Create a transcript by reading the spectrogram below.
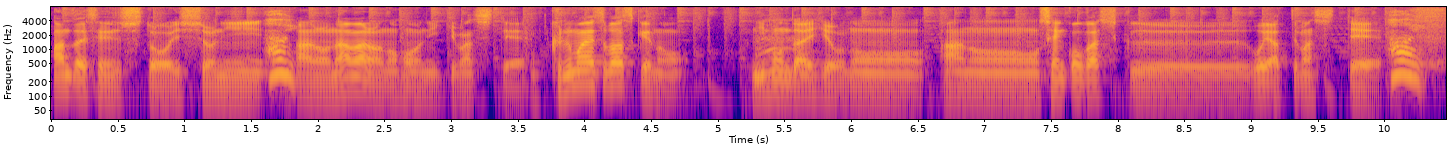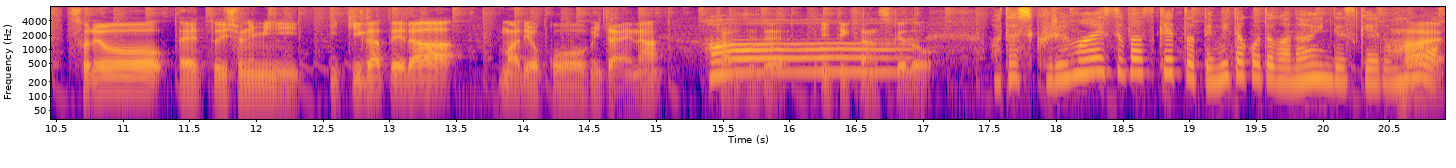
安西選手と一緒に、はい。あの長野の方に行きまして車椅子バスケの日本代表の、あのー選考合宿をやってましてはい。それを、えっと一緒に見に行きがてら、まあ、旅行みたいな感じで行ってきたんですけど、私車椅子バスケットって見たことがないんですけれども、はい、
